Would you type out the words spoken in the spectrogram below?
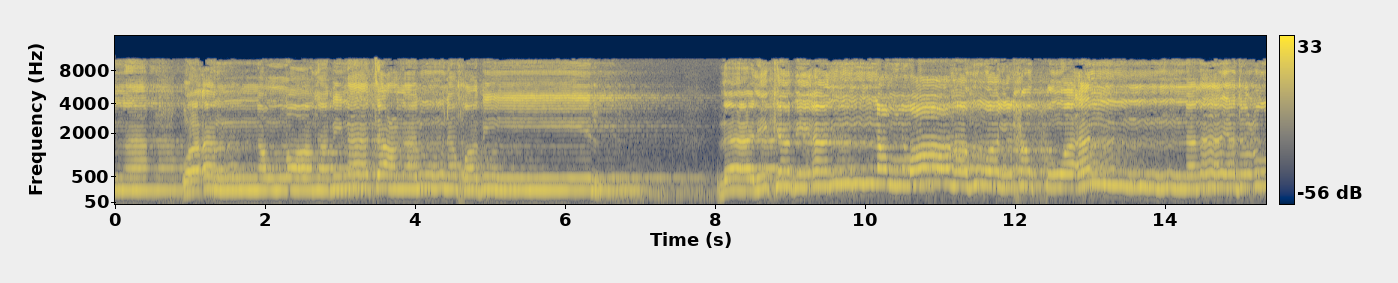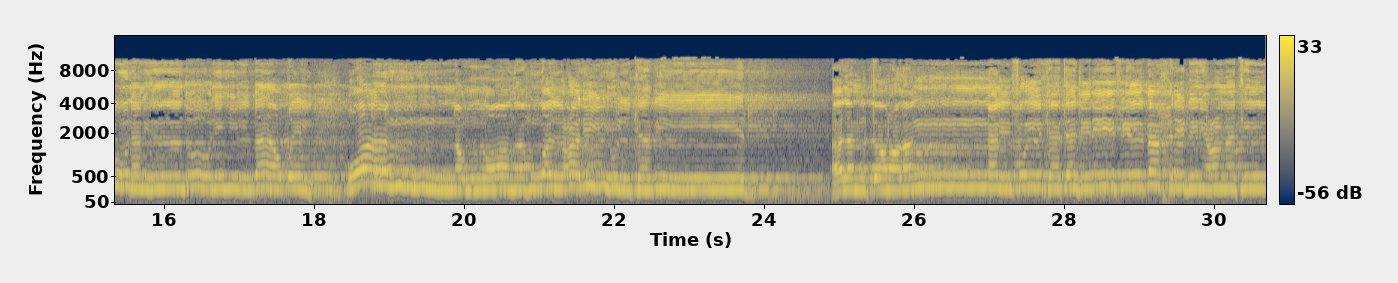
وأن الله بما تعملون خبير. ذلك بأن الله هو الحق وأن ما يدعون من دونه الباطل وأن الله هو العلي الكبير. ألم تر أن الفلك تجري في البحر بنعمة الله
